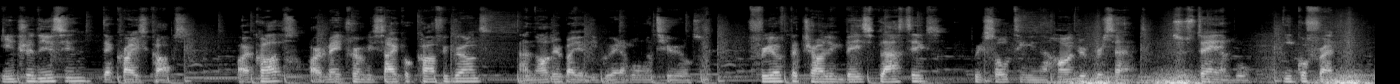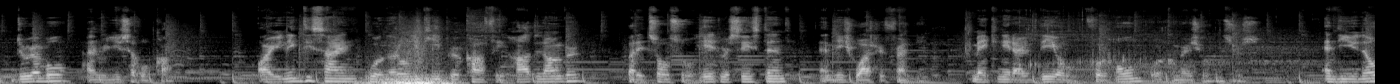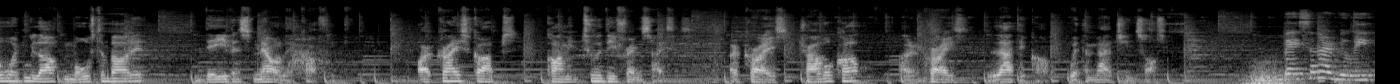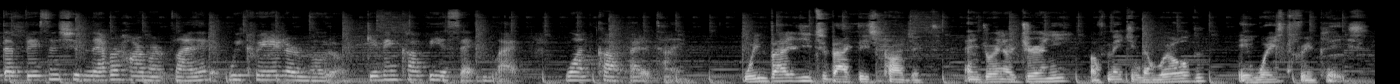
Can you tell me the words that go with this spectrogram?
Introducing the Kreis Cups. Our cups are made from recycled coffee grounds and other biodegradable materials, free of petroleum-based plastics, resulting in a 100% sustainable, eco-friendly, durable, and reusable cup. Our unique design will not only keep your coffee hot longer, but it's also heat resistant and dishwasher friendly, making it ideal for home or commercial users. And do you know what we love most about it? They even smell like coffee. Our Kreis cups come in two different sizes. A Kreis travel cup and a Kreis latte cup with a matching saucer. Based on our belief that business should never harm our planet, we created our motto, giving coffee a second life, one cup at a time. We invite you to back this project and join our journey of making the world a waste-free place.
